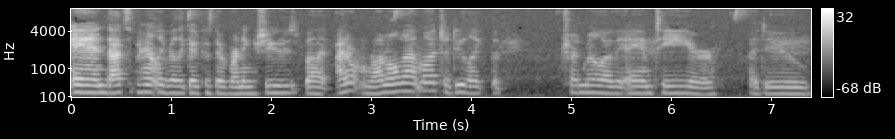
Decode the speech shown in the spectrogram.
And that's apparently really good because they're running shoes, but I don't run all that much. I do like the treadmill or the AMT or I do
